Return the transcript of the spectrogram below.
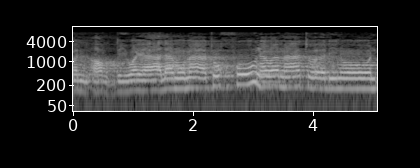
والأرض ويعلم ما تخفون وما تعلنون.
